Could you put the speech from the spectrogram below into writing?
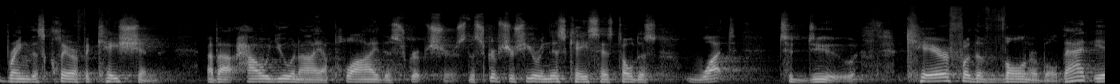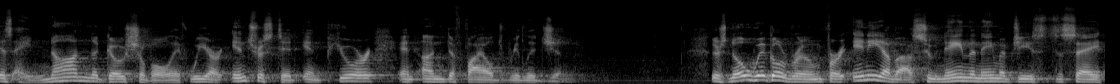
bring this clarification about how you and I apply the scriptures. The scriptures here in this case has told us what to do. Care for the vulnerable. That is a non negotiable if we are interested in pure and undefiled religion. There's no wiggle room for any of us who name the name of Jesus to say,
